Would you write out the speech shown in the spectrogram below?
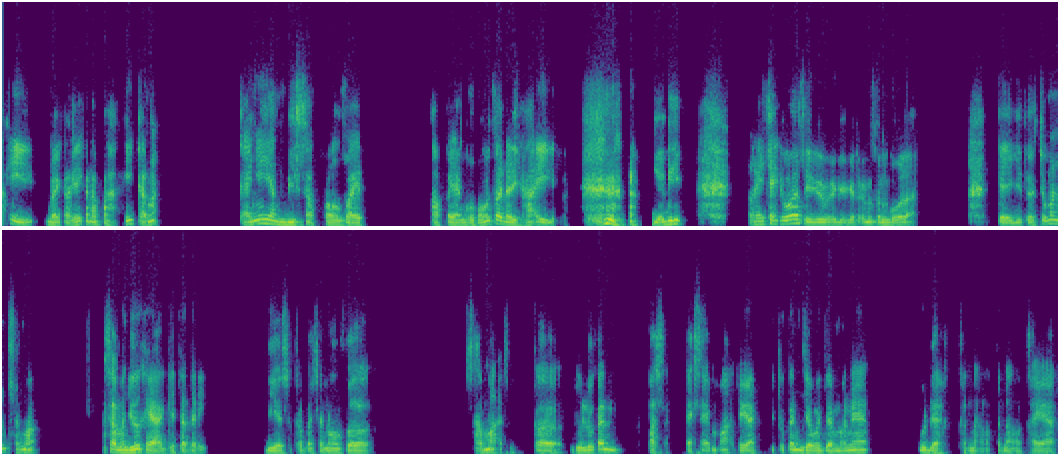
HI baik lagi kenapa HI karena kayaknya yang bisa provide apa yang gue mau tuh ada di HI gitu. Jadi receh banget sih gara-gara nonton bola. Kayak gitu. Cuman sama sama juga kayak kita tadi. Dia suka baca novel sama sih. ke dulu kan pas SMA tuh ya itu kan zaman zamannya udah kenal kenal kayak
